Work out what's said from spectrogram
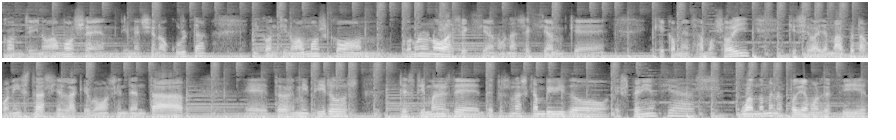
Continuamos en Dimensión Oculta continuamos con, con una nueva sección, una sección que, que comenzamos hoy, que se va a llamar Protagonistas y en la que vamos a intentar eh, transmitiros testimonios de, personas que han vivido experiencias, cuando menos podíamos decir,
